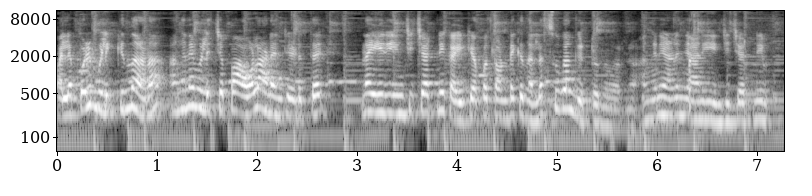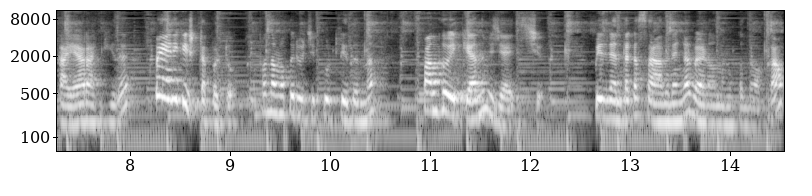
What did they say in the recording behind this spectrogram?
വല്ലപ്പോഴും വിളിക്കുന്നതാണ്. അങ്ങനെ വിളിച്ചപ്പോൾ അവളാണ് എന്റെ അടുത്ത് എന്നാൽ ഈ ഇഞ്ചി ചട്നി കഴിക്കുക അപ്പോൾ തൊണ്ടയ്ക്ക് നല്ല സുഖം കിട്ടുമെന്ന് പറഞ്ഞു. അങ്ങനെയാണ് ഞാൻ ഈ ഇഞ്ചി ചട്നി തയ്യാറാക്കിയത്. അപ്പോൾ എനിക്ക് ഇഷ്ടപ്പെട്ടു അപ്പോൾ നമുക്ക് രുചിക്കൂട്ടിൽ ഇതൊന്ന് പങ്കുവയ്ക്കാമെന്ന് വിചാരിച്ചു. ഇതിന് എന്തൊക്കെ സാധനങ്ങൾ വേണമെന്ന് നമുക്ക് നോക്കാം.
